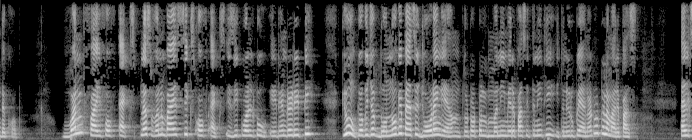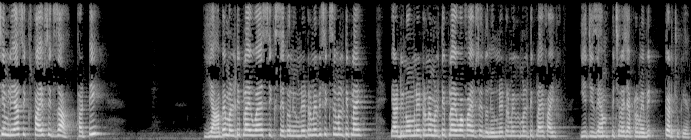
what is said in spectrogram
देखो अब। One five of X plus one by six of X is equal to eight hundred eighty क्यों? क्योंकि जब दोनों के पैसे जोड़ेंगे हम तो टोटल मनी मेरे पास इतनी थी। इतने रुपए है ना टोटल हमारे पास। एलसीएम लिया सिक्स फाइव सिक्स जा थर्टी यहाँ पे मल्टीप्लाई हुआ है सिक्स से तो न्यूमिनेटर में भी सिक्स से मल्टीप्लाई या डिनोमिनेटर में मल्टीप्लाई हुआ फाइव से तो न्यूमिनेटर में भी मल्टीप्लाई फाइव ये चीज़ें हम पिछले चैप्टर में भी कर चुके हैं।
